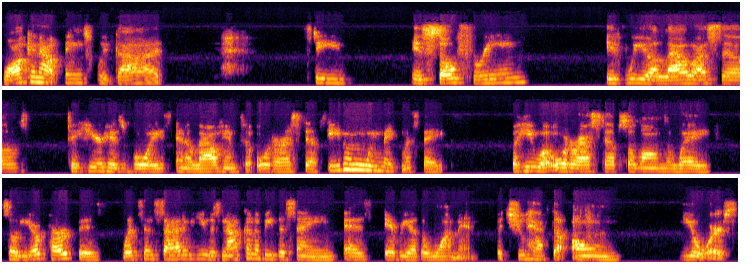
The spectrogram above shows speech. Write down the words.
walking out things with God, Steve, is so freeing if we allow ourselves to hear his voice and allow him to order our steps, even when we make mistakes. But he will order our steps along the way. So your purpose, what's inside of you, is not going to be the same as every other woman, but you have to own yours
